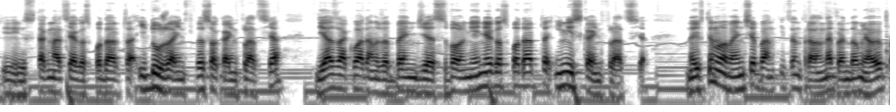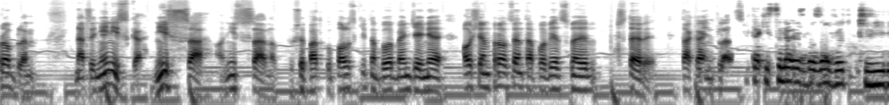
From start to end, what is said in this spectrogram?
czyli stagnacja gospodarcza i duża, wysoka inflacja, ja zakładam, że będzie zwolnienie gospodarcze i niska inflacja. No i w tym momencie banki centralne będą miały problem. Znaczy nie niska, niższa, o niższa. No, w przypadku Polski to było, będzie nie 8%, a powiedzmy 4%. Taka inflacja. Taki scenariusz bazowy, czyli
